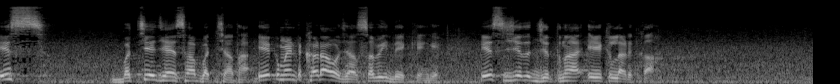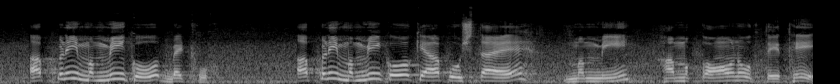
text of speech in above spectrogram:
इस बच्चे जैसा बच्चा था। एक मिनट खड़ा हो जा, सभी देखेंगे। इस जितना एक लड़का अपनी मम्मी को बैठो। अपनी मम्मी को क्या पूछता है? मम्मी, हम कौन होते थे?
